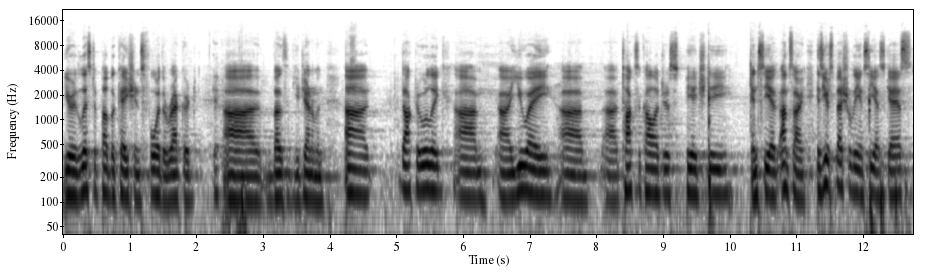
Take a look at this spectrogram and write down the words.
your list of publications for the record, uh, both of you gentlemen. Uh, Dr. Uhlig, um, uh, you a uh, uh, toxicologist, PhD in CS, I'm sorry, is your specialty in CS gas?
